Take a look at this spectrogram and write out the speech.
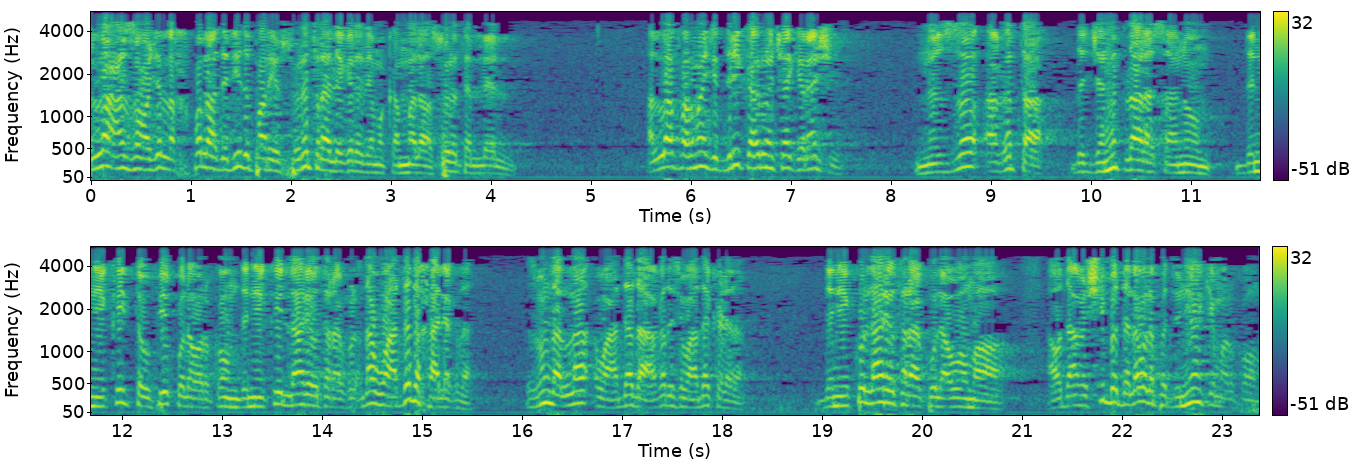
الله عز وجل خپل د دې لپاره یو سورته را لګره ده مکمله سورته الليل الله فرمایي چې درې کارونه چا کې راشي نزه هغه ته د جنت لار اسانوم د نیکی توفیق ول ورکوم د نیکی لار او تر دا وعده د خالق ده زمون د الله وعده ده هغه چې وعده کړی ده د نیکو لار او تر کول او ما او دا شی بدلول په دنیا کې مر کوم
